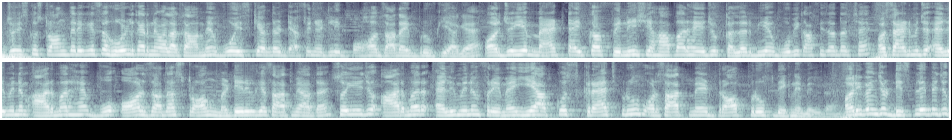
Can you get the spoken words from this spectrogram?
जो इसको स्ट्रॉन्ग तरीके से होल्ड करने वाला काम है, वो इसके अंदर डेफिनेटली बहुत ज़्यादा इंप्रूव किया गया है। और जो ये मैट टाइप का फिनिश यहाँ पर है, जो कलर भी है, वो भी काफ़ी ज़्यादा अच्छा है। और साइड में जो एल्यूमिनियम आर्मर है, वो और ज़्यादा स्ट्रॉन्ग मटेरियल के साथ में आता है। सो ये जो आर्मर एल्यूमिनियम फ्रेम है, ये आपको स्क्रैच प्रूफ और साथ में ड्रॉप प्रूफ देखने मिलता है। और इवन जो डिस्प्ले पे जो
